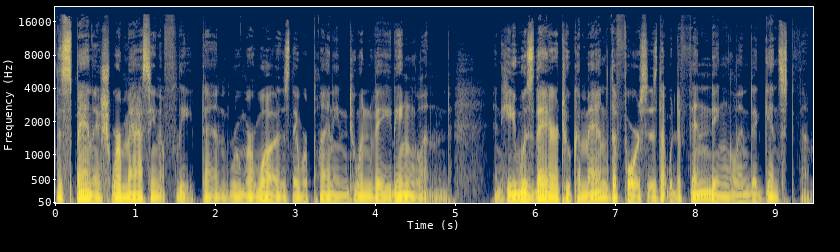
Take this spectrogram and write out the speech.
The Spanish were massing a fleet, and rumor was they were planning to invade England, and he was there to command the forces that would defend England against them.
